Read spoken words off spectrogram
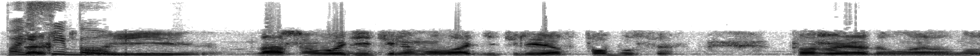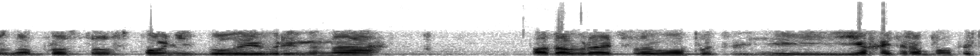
Спасибо. Так что и нашим водителям, и водителей автобусов тоже, я думаю, нужно просто вспомнить былые времена, подобрать свой опыт и ехать работать.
